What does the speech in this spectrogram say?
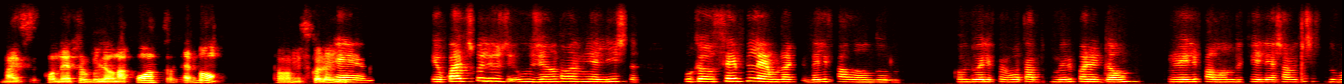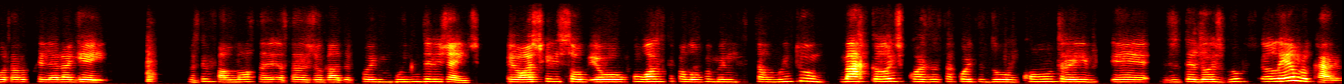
Mas quando entra um milhão na conta, é bom. Então eu me escolhi aí. É, eu quase escolhi o Jean, na minha lista, porque eu sempre lembro dele falando, quando ele foi votado no primeiro paredão, ele falando que ele achava que tinha sido votado porque ele era gay. Eu sempre falo, nossa, essa jogada foi muito inteligente. Eu acho que ele soube, eu concordo com o que falou, foi uma edição muito marcante por causa dessa coisa do contra e é, de ter dois grupos. Eu lembro, cara,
